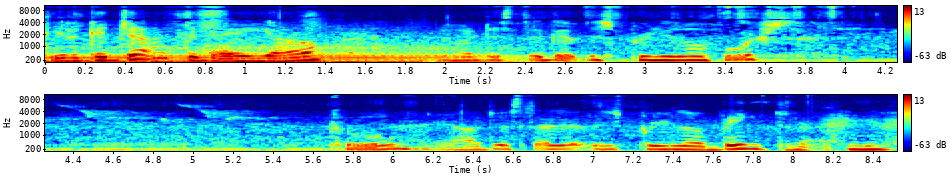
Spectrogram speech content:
Did a good job today, y'all. I just dug up this pretty little horse. Cool. Yeah, I just dug up these pretty little beads right here.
